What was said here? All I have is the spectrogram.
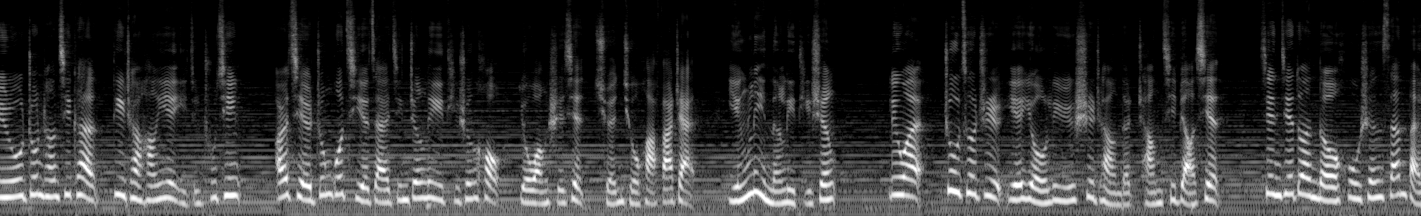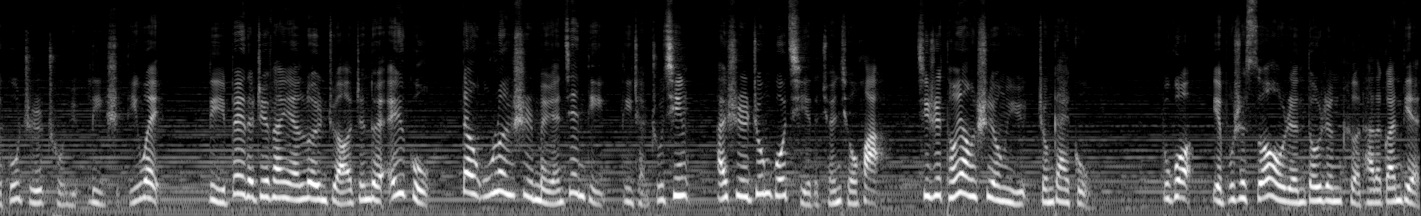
比如中长期看，地产行业已经出清，而且中国企业在竞争力提升后有望实现全球化发展，盈利能力提升。另外，注册制也有利于市场的长期表现。现阶段的沪深三百估值处于历史低位。李贝的这番言论主要针对 A 股，但无论是美元见底、地产出清。还是中国企业的全球化，其实同样适用于中概股。不过，也不是所有人都认可他的观点。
